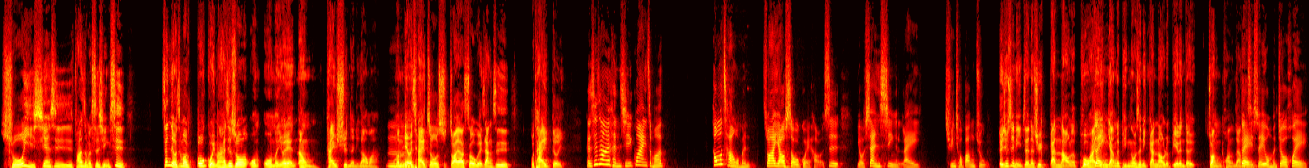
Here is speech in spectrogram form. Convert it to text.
所以现在是发生什么事情？是真的有这么多鬼吗？还是说我我们有点那种？太逊了，你知道吗？我们没有一直在做抓妖收鬼，这样子不太对。可是这样很奇怪，你怎么？通常我们抓妖收鬼好了，是有善性来寻求帮助。对，就是你真的去干扰了、破坏阴阳的平衡，是你干扰了别人的状况，这样子。对，所以我们就会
